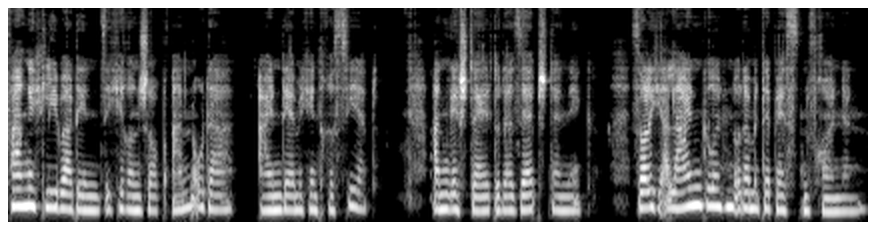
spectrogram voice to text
Fange ich lieber den sicheren Job an oder einen, der mich interessiert? Angestellt oder selbstständig? Soll ich allein gründen oder mit der besten Freundin?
